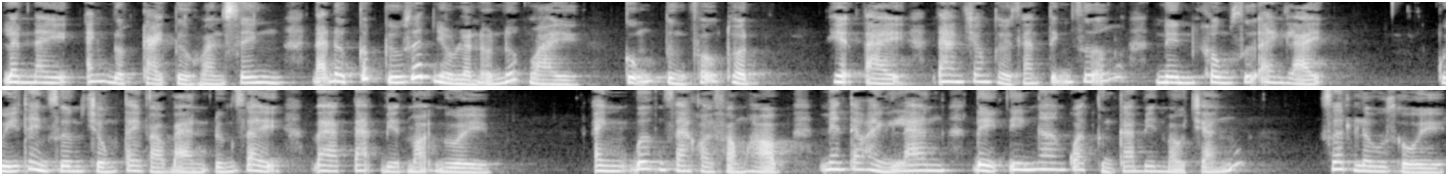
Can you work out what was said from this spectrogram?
lần này anh được cải tử hoàn sinh, đã được cấp cứu rất nhiều lần ở nước ngoài, cũng từng phẫu thuật. Hiện tại đang trong thời gian tĩnh dưỡng nên không giữ anh lại. Quý Thành Dương chống tay vào bàn đứng dậy và tạm biệt mọi người. Anh bước ra khỏi phòng họp, men theo hành lang để đi ngang qua từng cabin màu trắng. Rất lâu rồi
